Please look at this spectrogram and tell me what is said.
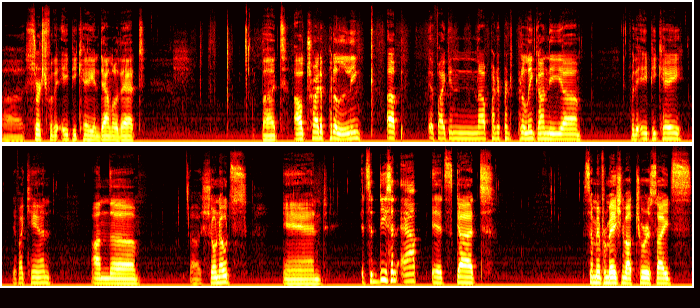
uh, search for the APK and download that. But I'll try to put a link up if I can. I'll put, put, a link on the uh, for the APK if I can on the uh, show notes and it's a decent app. It's got some information about tourist sites.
